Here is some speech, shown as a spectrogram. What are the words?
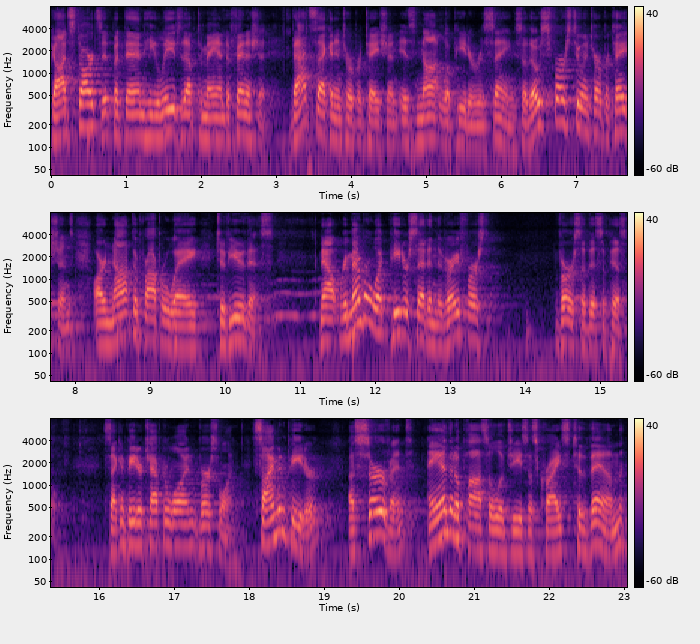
God starts it, but then he leaves it up to man to finish it. That second interpretation is not what Peter is saying. So, those first two interpretations are not the proper way to view this. Now, remember what Peter said in the very first verse of this epistle. 2 Peter chapter 1 verse 1. Simon Peter, a servant and an apostle of Jesus Christ to them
